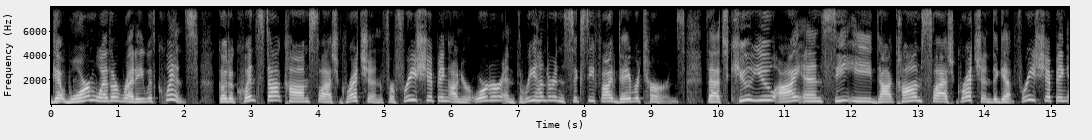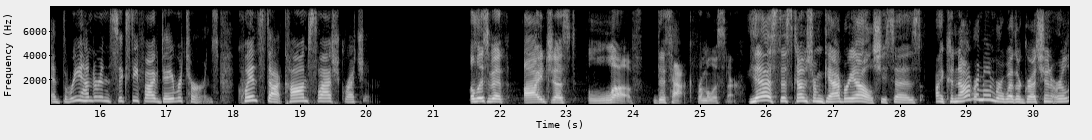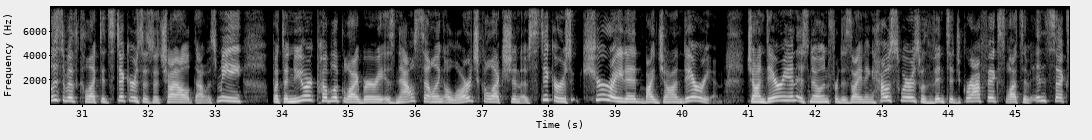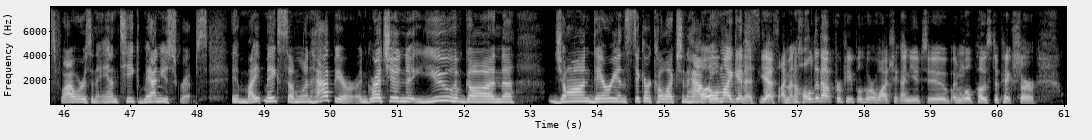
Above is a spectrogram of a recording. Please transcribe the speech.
Get warm weather ready with Quince. Go to quince.com slash Gretchen for free shipping on your order and 365 day returns. That's Q-U-I-N-C-E dot com slash Gretchen to get free shipping and 365 day returns. Quince.com slash Gretchen. Elizabeth, I just love this hack from a listener. Yes, this comes from Gabrielle. She says, I could not remember whether Gretchen or Elizabeth collected stickers as a child. That was me. But the New York Public Library is now selling a large collection of stickers curated by John Derian. John Derian is known for designing housewares with vintage graphics, lots of insects, flowers, and antique manuscripts. It might make someone happier. And Gretchen, you have gone. John Derian sticker collection happy. Oh my goodness. Yes, I'm going to hold it up for people who are watching on YouTube and we'll post a picture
